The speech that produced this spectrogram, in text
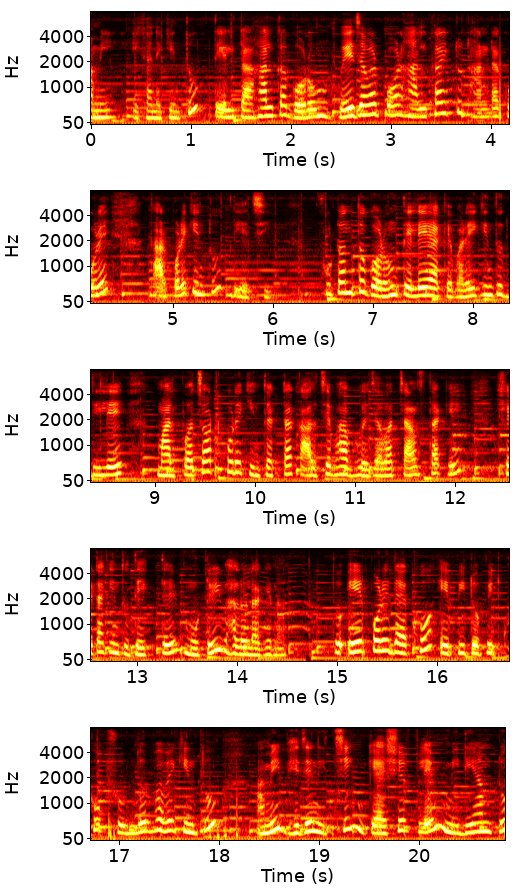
আমি এখানে কিন্তু তেলটা হালকা গরম হয়ে যাওয়ার পর হালকা একটু ঠান্ডা করে তারপরে কিন্তু দিয়েছি। ফুটন্ত গরম তেলে একেবারেই কিন্তু দিলে মালপোয়া চট করে কিন্তু একটা কালচে ভাব হয়ে যাওয়ার চান্স থাকে, সেটা কিন্তু দেখতে মোটেই ভালো লাগে না। তো এরপরে দেখো, এপিট ওপিট খুব সুন্দরভাবে কিন্তু আমি ভেজে নিচ্ছি গ্যাসের ফ্লেম মিডিয়াম টু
